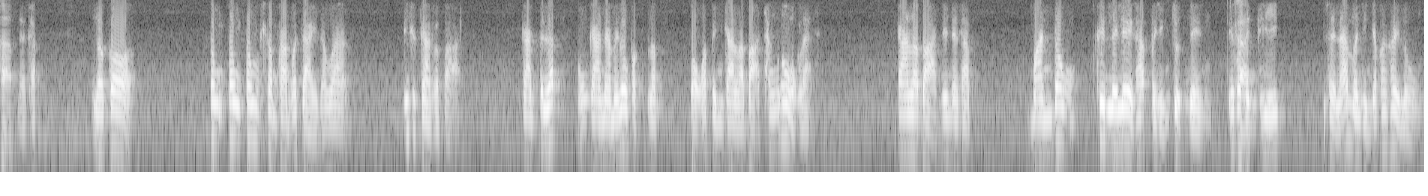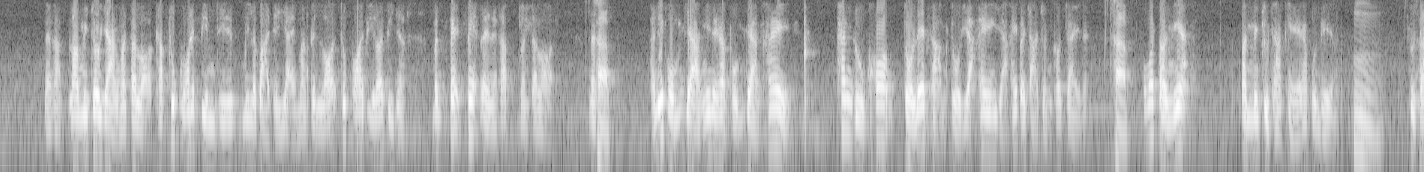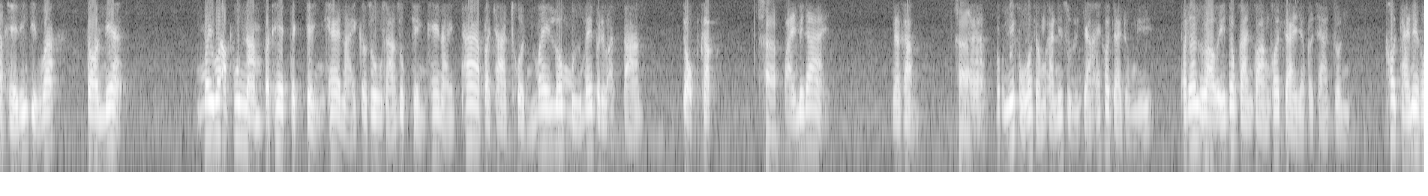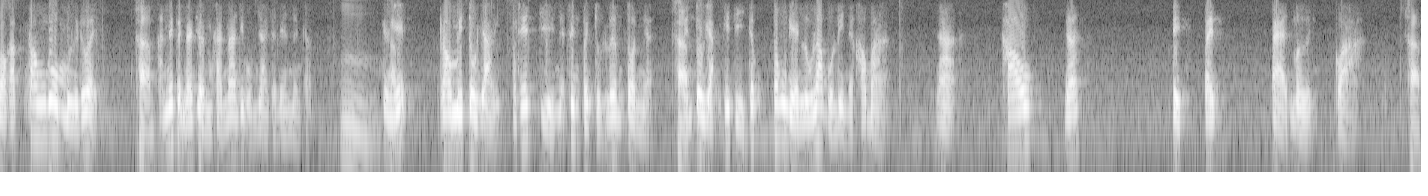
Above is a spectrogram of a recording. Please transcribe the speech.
ครับนะครับ แล้วก็ ต้องต้องต้องทำความเข้าใจนะว่า นี่คือการระบาด การเป็นรับองค์การอนามัยโลกบอกบอกว่าเป็นการระบาดทั้งโลกแหละ การระบาดเนี่ยนะครับ มันต้องขึ้นเรื่อยๆครับ ไปถึงจุดหนึ่งเรียกว่าเป็นพีคเสร็จแล้วมันถึงจะค่อยๆลงนะครับ เรามีตัวอย่างมาตลอดครับ ทุกร้อยปีมีมีระบาดใหญ่ๆมาเป็นร้อยทุกร้อยปีร้อยปีเนี่ยมันเป๊ะๆเลยนะครับ มันตลอดนะคครัรับบอันนี้ผมอยากนี่นะครับ ผมอยากให้ ท่านดูข้อตัวเลขสามตัวอยากให้อยากให้ประชาชนเข้าใจนะครับ เพราะว่าตอนเนี้ยมันเป็นจุดหักเหครับคุณเดียอืมจุดหักเหจริงๆว่า ตอนเนี้ยไม่ว่าผู้นำประเทศจะเก่งแค่ไหนกระทรวงสาธารณสุขเก่งแค่ไหน ถ้าประชาชนไม่ร่วมมือไม่ปฏิบัติตาม จบครับ ครับ ไปไม่ได้นะครับ ครับนะฮะตรงนี้ผมว่าสำคัญที่สุดอยากให้เข้าใจตรงนี้ เพราะฉะนั้นเราเองต้องการความเข้าใจจากประชาชนเข้าใจไม่พอครับ ต้องร่วมมือด้วย ครับ อันนี้เป็นนัยสำคัญมากที่ผมอยากจะเน้นนะครับ อืมอย่างนี้เรามีตัวอย่างประเทศจีนเนี่ย ซึ่งเป็นจุดเริ่มต้นเนี่ย ครับเป็นตัวอย่างที่ดีต้องต้องเรียนรู้ล่าบทเรียนเนี่ยเข้ามานะฮะเขานะ ติดไปแปดหมื่นกว่า ครับ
